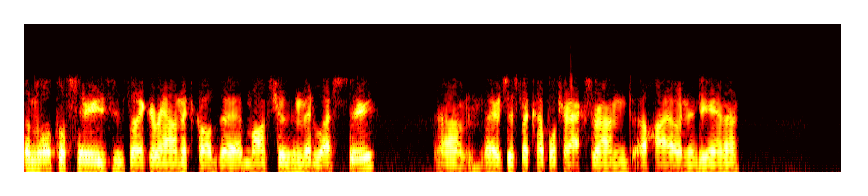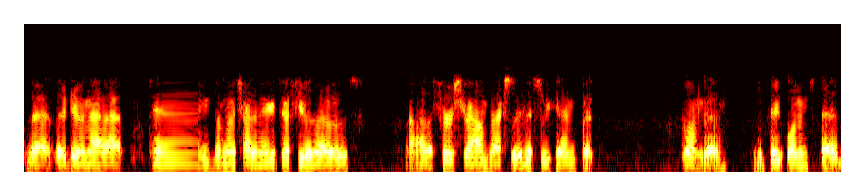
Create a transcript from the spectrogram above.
some local series is like around. It's called the Monsters in the Midwest series. Um, there's just a couple tracks around Ohio and Indiana that they're doing that at, and I'm going to try to make it to a few of those. Uh, the first round's actually this weekend, but going to the big one instead.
